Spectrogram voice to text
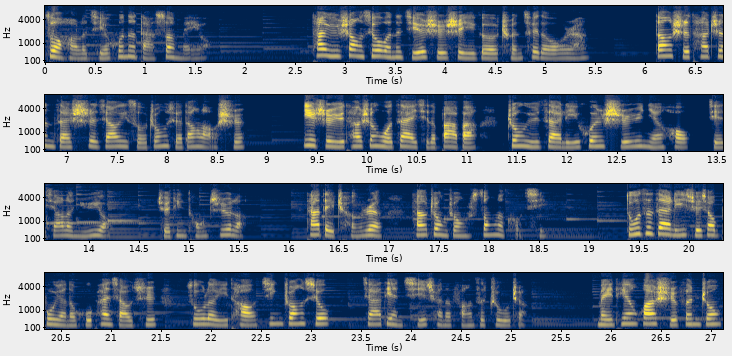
做好了结婚的打算没有？他与尚修文的结识是一个纯粹的偶然。当时他正在市郊一所中学当老师，一直与他生活在一起的爸爸，终于在离婚十余年后结交了女友，决定同居了。他得承认，他重重松了口气。独自在离学校不远的湖畔小区租了一套精装修、家电齐全的房子住着，每天花十分钟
